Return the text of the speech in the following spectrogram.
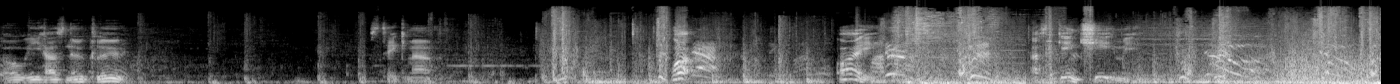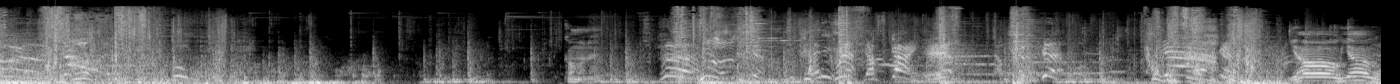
Oh, he has no clue. Let's take him out. What? Oi! That's the game cheating me. Come on then. Yo, yo.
